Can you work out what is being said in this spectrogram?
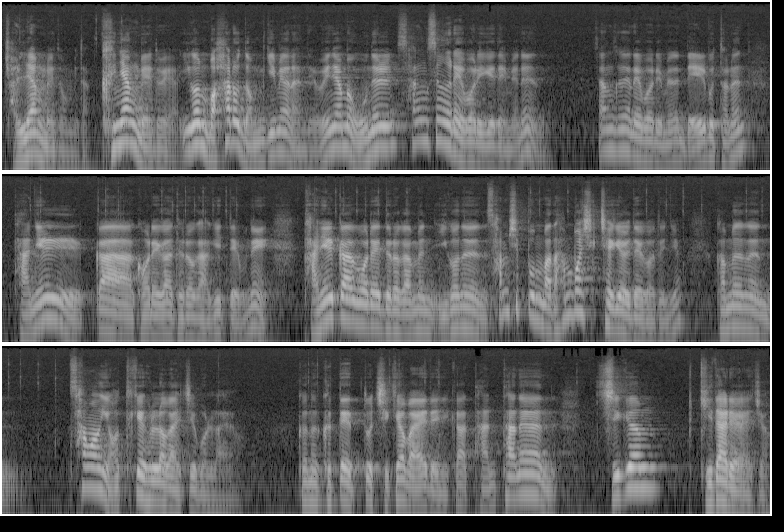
전량 매도입니다. 그냥 매도예요. 이건 뭐 하루 넘기면 안 돼요. 왜냐하면 오늘 상승을 해버리게 되면은 상승을 해버리면 내일부터는 단일가 거래가 들어가기 때문에 단일가 거래 들어가면 이거는 30분마다 한 번씩 체결되거든요. 그러면은 상황이 어떻게 흘러갈지 몰라요. 그는 그때 또 지켜봐야 되니까 단타는 지금 기다려야죠.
